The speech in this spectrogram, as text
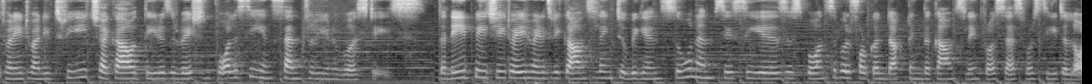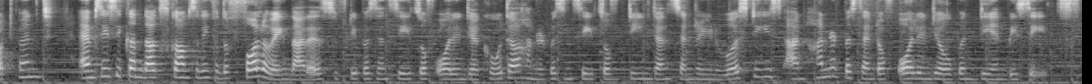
2023, check out the reservation policy in central universities. The NEET PG 2023 counselling to begin soon. MCC is responsible for conducting the counselling process for seat allotment. MCC conducts counselling for the following that is 50% seats of All India quota, 100% seats of deemed and central universities, and 100% of All India Open DNB seats.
